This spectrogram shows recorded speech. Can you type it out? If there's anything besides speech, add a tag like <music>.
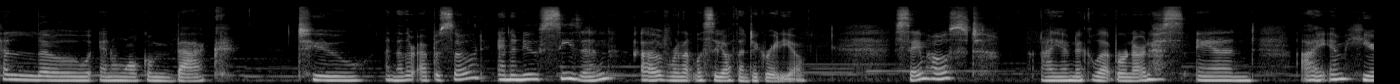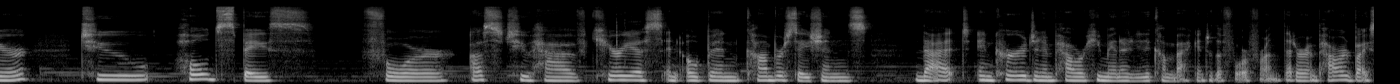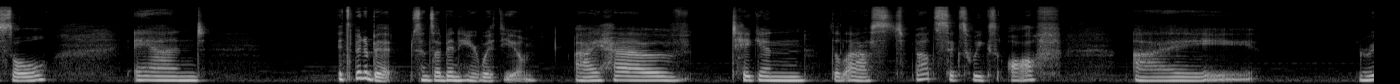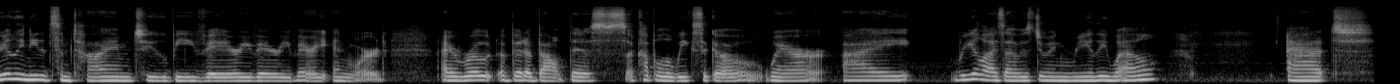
Hello, and welcome back to another episode and a new season of Relentlessly Authentic Radio. Same host, I am Nicolette Bernardis, and I am here to hold space for us to have curious and open conversations that encourage and empower humanity to come back into the forefront, that are empowered by soul and it's been a bit since I've been here with you. I have taken the last about six weeks off. I really needed some time to be very, very, very inward. I wrote a bit about this a couple of weeks ago where I realized I was doing really well at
